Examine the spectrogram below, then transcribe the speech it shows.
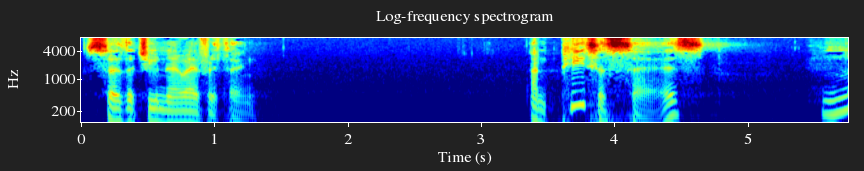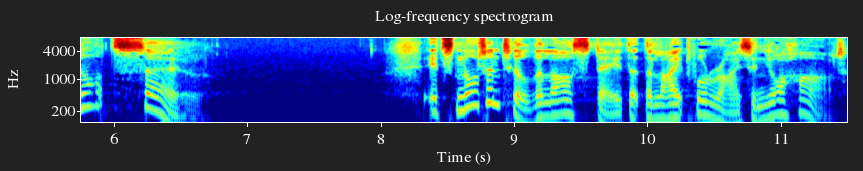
so that you know everything. And Peter says not so. It's not until the last day that the light will rise in your heart.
